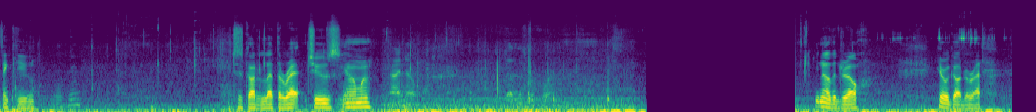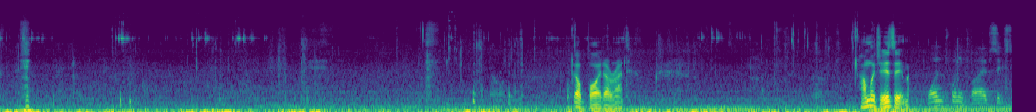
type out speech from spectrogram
Thank you. Mm-hmm. Just gotta let the rat choose, you know what I mean? I know. Done this before. You know the drill. Here we go, the rat. Oh boy, that rat. How much is it? man? 125.64.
